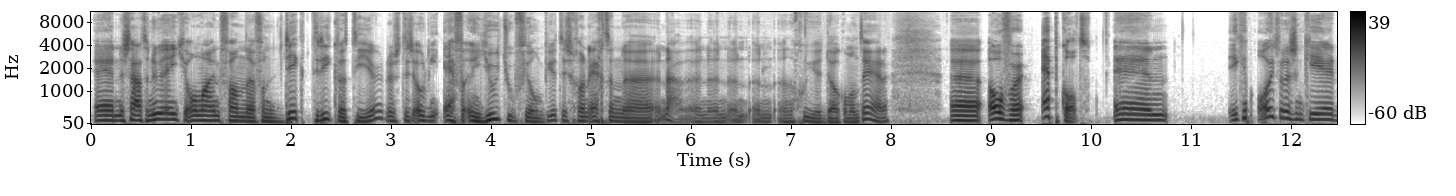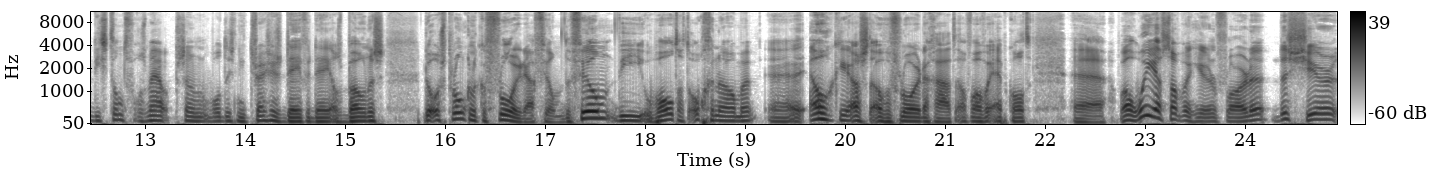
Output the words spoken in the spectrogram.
En er staat er nu eentje online van, van dik drie kwartier. Dus het is ook niet even een YouTube filmpje. Het is gewoon echt een, nou, een, een, een, een, goede documentaire. over Epcot. En ik heb ooit wel eens een keer, die stond volgens mij op zo'n Walt Disney Treasures DVD als bonus, de oorspronkelijke Florida film. De film die Walt had opgenomen, eh, elke keer als het over Florida gaat of over Epcot. eh, well, we have something here in Florida, the sheer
